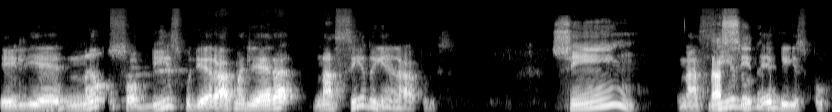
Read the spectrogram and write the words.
ele é uhum. não só bispo de Herápolis, mas ele era nascido em Herápolis. Sim. Nascido, nascido. e bispo.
